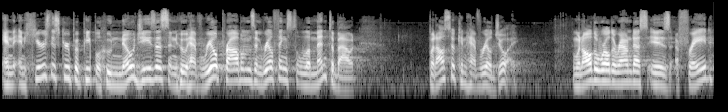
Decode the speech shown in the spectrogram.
And, and here's this group of people who know Jesus and who have real problems and real things to lament about, but also can have real joy. When all the world around us is afraid,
